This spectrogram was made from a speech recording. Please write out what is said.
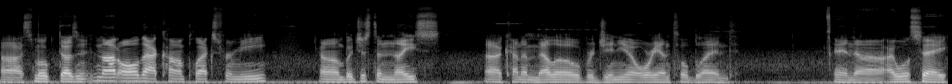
Uh, smoke doesn't, not all that complex for me, um, but just a nice uh, kind of mellow Virginia Oriental blend. And uh, I will say,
